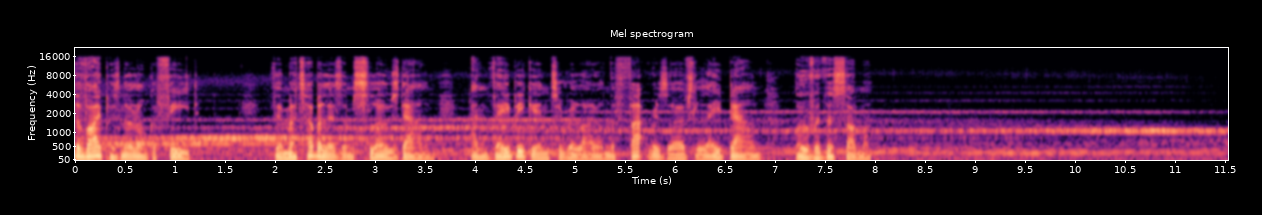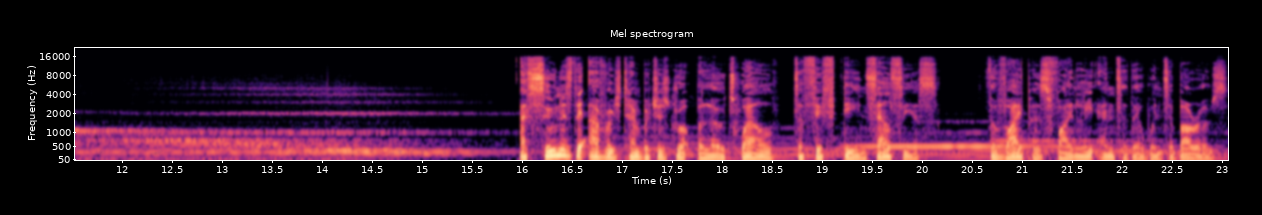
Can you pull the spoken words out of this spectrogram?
the vipers no longer feed. Their metabolism slows down and they begin to rely on the fat reserves laid down over the summer. As soon as the average temperatures drop below 12 to 15 Celsius, the vipers finally enter their winter burrows.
